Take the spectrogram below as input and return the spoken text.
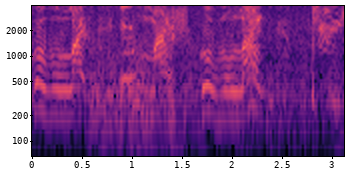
в лань, и Машку в лань. Прими,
